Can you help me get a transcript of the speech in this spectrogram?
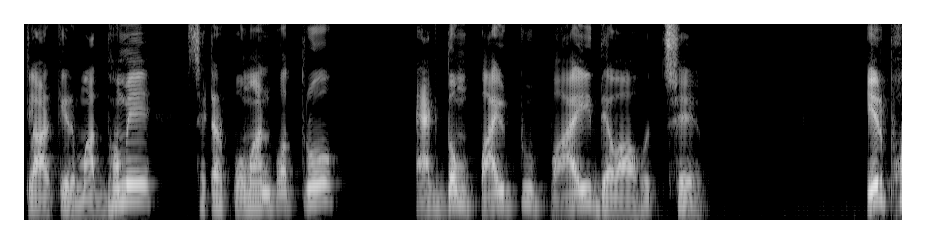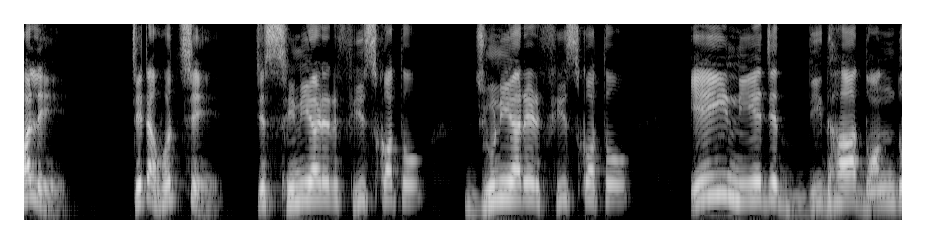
ক্লার্কের মাধ্যমে সেটার প্রমাণপত্র একদম পাই টু পাই দেওয়া হচ্ছে। এর ফলে যেটা হচ্ছে যে সিনিয়রের ফিস কত, জুনিয়রের ফিস কত, এই নিয়ে যে দ্বিধা, দ্বন্দ্ব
